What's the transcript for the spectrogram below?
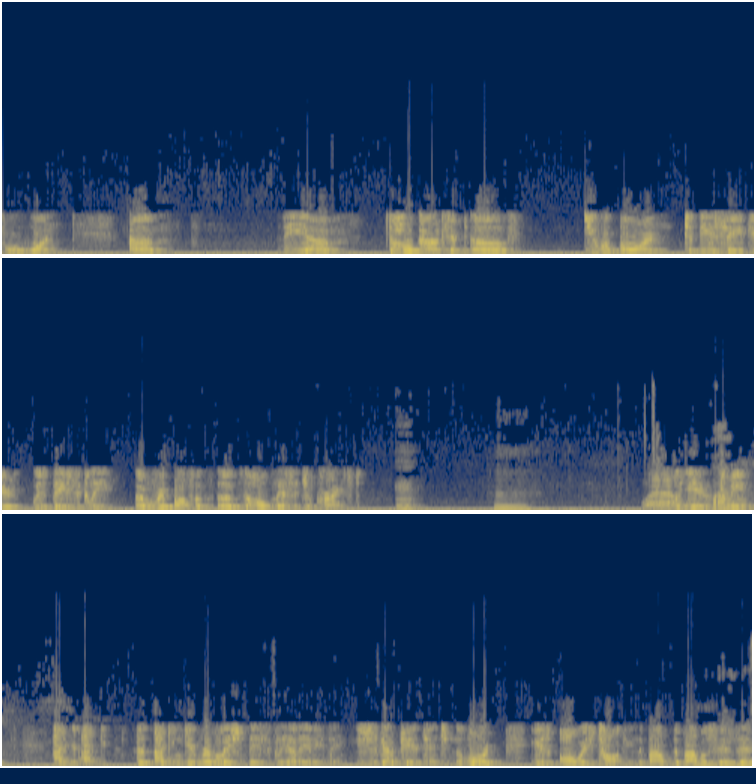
for one. Um, the um, the whole concept of you were born to be a savior was basically a ripoff of, of the whole message of Christ. Mm. Hmm. Wow. So yeah, I mean, I, I, the, I can get revelation basically out of anything. You just got to pay attention. The Lord is always talking. The Bible, the Bible says that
